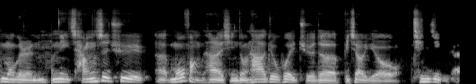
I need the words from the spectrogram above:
某个人，你尝试去呃模仿他的行动，他就会觉得比较有亲近感，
